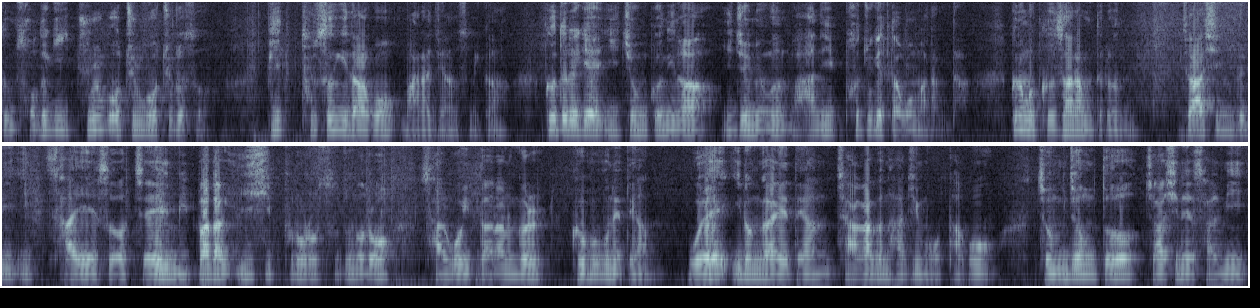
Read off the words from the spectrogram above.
그럼 소득이 줄고 줄고 줄어서 빚투성이라고 말하지 않습니까? 그들에게 이 정권이나 이재명은 많이 퍼주겠다고 말합니다. 그러면 그 사람들은 자신들이 이 사회에서 제일 밑바닥 20%로 수준으로 살고 있다라는 걸 그 부분에 대한 왜 이런가에 대한 자각은 하지 못하고 점점 더 자신의 삶이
